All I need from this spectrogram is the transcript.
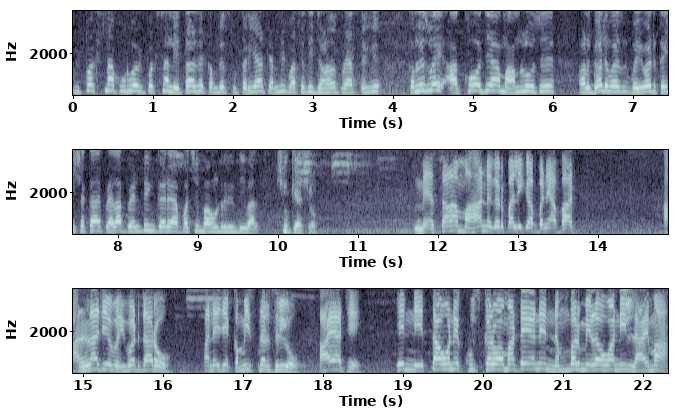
વિપક્ષના, પૂર્વ વિપક્ષના નેતા છે કમલેશ સુતરિયા, તેમની પાસેથી જાણવાનો પ્રયાસ કરીએ. કમલેશભાઈ, આખો જે આ મામલો છે, અણઘડ વહ- વહીવટ કહી શકાય, પહેલાં પેન્ટિંગ કર્યા, પછી બાઉન્ડ્રીની દિવાલ. શું કહેશો? મહેસાણા મહાનગરપાલિકા બન્યા બાદ હાલના જે વહીવટદારો અને જે કમિશનરશ્રીઓ આવ્યા છે, એ નેતાઓને ખુશ કરવા માટે અને નંબર મેળવવાની લાયમાં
